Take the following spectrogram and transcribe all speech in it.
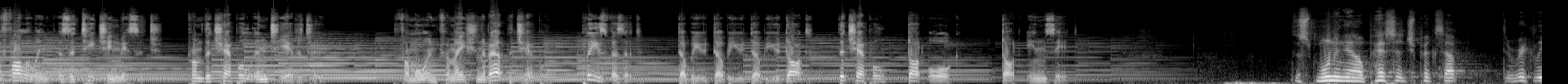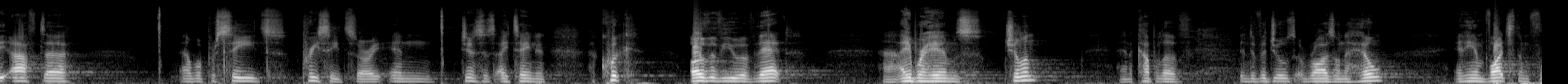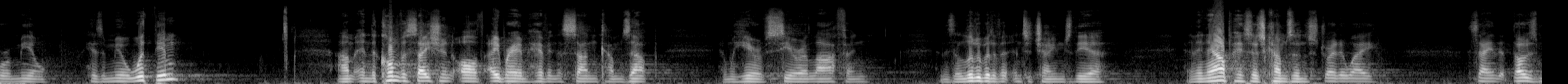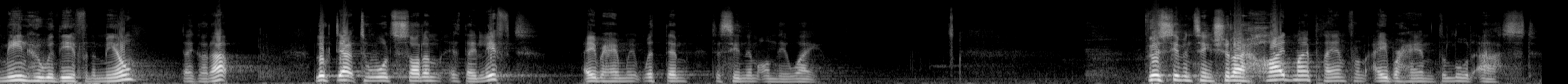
The following is a teaching message from the chapel in Te Atatu. For more information about the chapel, please visit www.thechapel.org.nz. This morning, our passage picks up directly after uh, what precedes, precedes, sorry, in Genesis 18. And a quick overview of that. Uh, Abraham's chilling, and a couple of individuals arise on a hill and he invites them for a meal. He has a meal with them. Um, and the conversation of Abraham having the son comes up, and we hear of Sarah laughing, and there's a little bit of an interchange there. And then our passage comes in straight away, saying that those men who were there for the meal, they got up, looked out towards Sodom as they left. Abraham went with them to send them on their way. Verse 17 Should I hide my plan from Abraham? The Lord asked.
